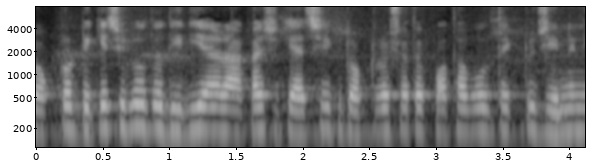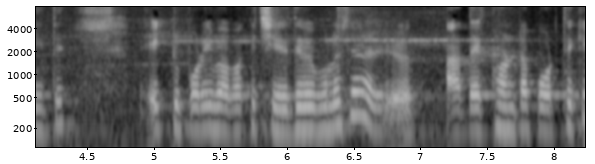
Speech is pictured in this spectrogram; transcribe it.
ডক্টর ডেকেছিল, তো দিদি আর আকাশ গেছে ডক্টরের সাথে কথা বলতে একটু জেনে নিতে। একটু পরেই বাবাকে ছেড়ে দেবে বলেছে আর আধ এক ঘণ্টা পর থেকে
